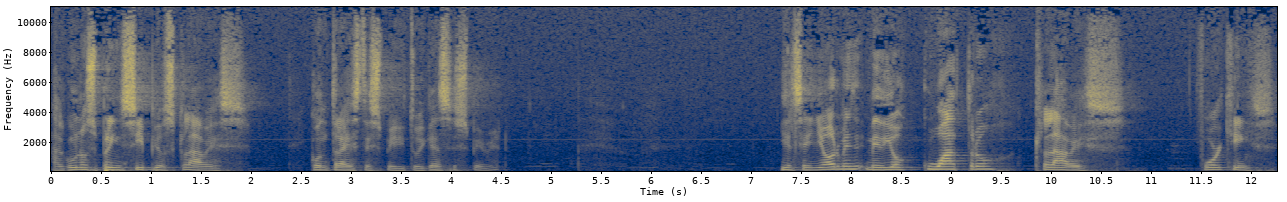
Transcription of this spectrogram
algunos principios claves contra este espíritu, against the spirit. Y el Señor me, dio cuatro claves, four keys,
